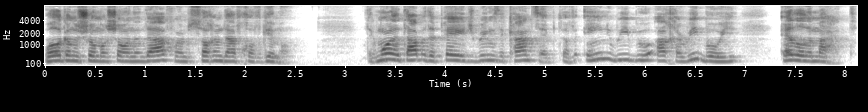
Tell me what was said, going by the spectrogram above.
Welcome to Short Machshava on the Daf. We're in Pesachim Daf Kaf Gimel. The Gemara on the top of the page brings the concept of Ein Ribu Acharibui El elmat.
